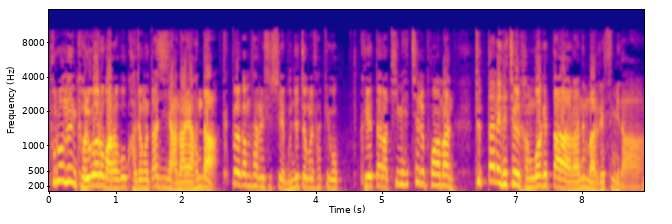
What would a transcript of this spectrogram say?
프로는 결과로 말하고 과정은 따지지 않아야 한다. 특별감사를 실시해 문제점을 살피고 그에 따라 팀 해체를 포함한 특단의 대책을 강구하겠다라는 말을 했습니다.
